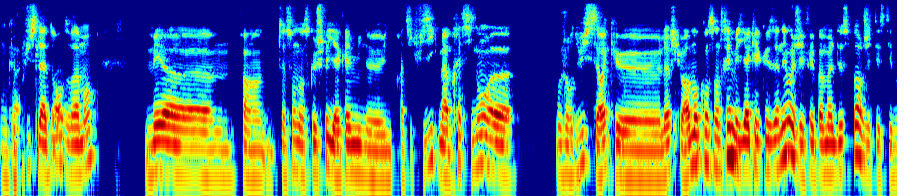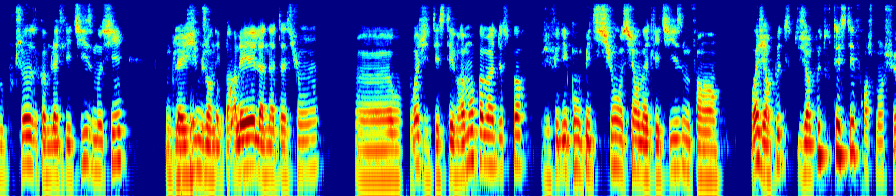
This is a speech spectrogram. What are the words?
donc Ouais. plus la danse vraiment. Mais, enfin, de toute façon, dans ce que je fais, il y a quand même une, une pratique physique. Mais après, sinon, aujourd'hui, c'est vrai que là, je suis vraiment concentré. Mais il y a quelques années, ouais, j'ai fait pas mal de sports. J'ai testé beaucoup de choses, comme l'athlétisme aussi. Donc la gym, j'en ai parlé, la natation. Euh, ouais, j'ai testé vraiment pas mal de sports. J'ai fait des compétitions aussi en athlétisme. Enfin, ouais, j'ai un peu, j'ai un peu tout testé, franchement. Je suis,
